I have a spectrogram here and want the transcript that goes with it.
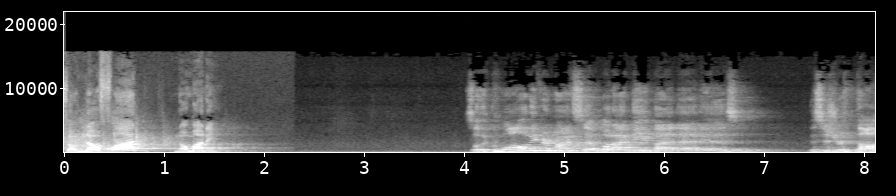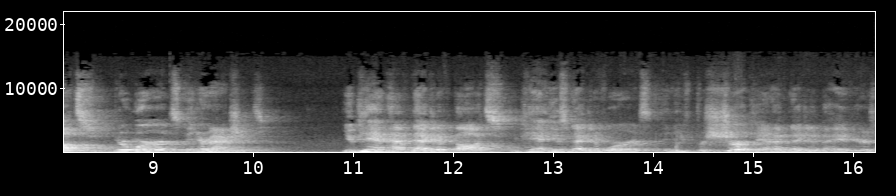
So, no flood, no money. So, the quality of your mindset, what I mean by that is this is your thoughts, your words, and your actions. You can't have negative thoughts, you can't use negative words, and you for sure can't have negative behaviors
